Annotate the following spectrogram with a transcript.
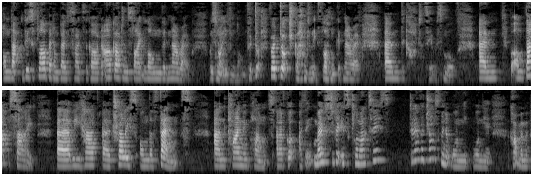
on that. There's a flower bed on both sides of the garden. Our garden's like long and narrow. Well, it's not even long. For, for a Dutch garden, it's long and narrow. Um, the gardens here are small. Um, but on that side, uh, we have a trellis on the fence and climbing plants. And I've got, I think most of it is clematis. Did I have a jasmine at one one year? I can't remember.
